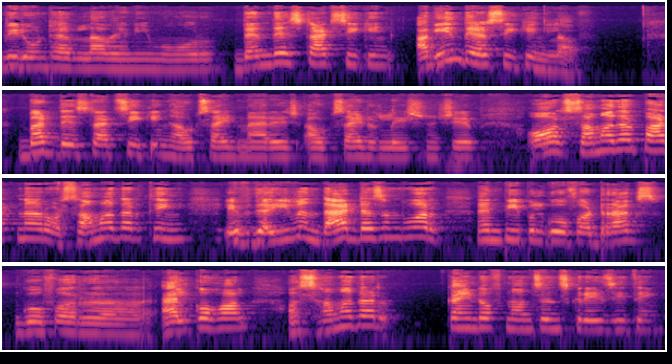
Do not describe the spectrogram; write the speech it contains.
We don't have love anymore. Then they start seeking, again, they are seeking love but they start seeking outside marriage, outside relationship, or some other partner or some other thing. If they, even that doesn't work, then people go for drugs, go for uh, alcohol, or some other kind of nonsense, crazy thing.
